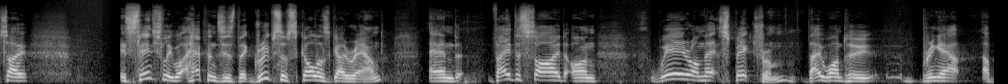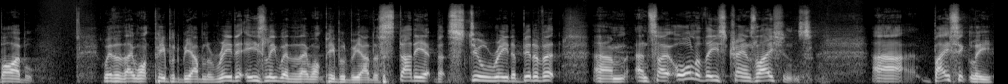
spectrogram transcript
So, essentially, what happens is that groups of scholars go round and they decide on where on that spectrum they want to bring out a Bible whether they want people to be able to read it easily, whether they want people to be able to study it but still read a bit of it. Um, and so all of these translations are basically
